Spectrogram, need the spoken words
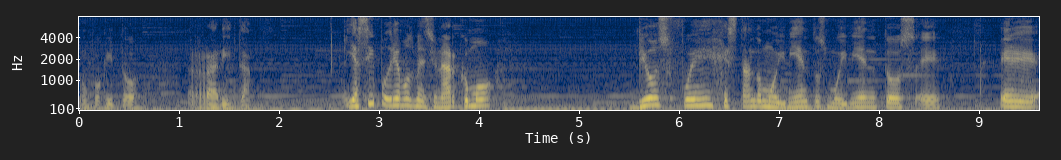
un poquito rarita. Y así podríamos mencionar cómo Dios fue gestando movimientos, movimientos eh, eh,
